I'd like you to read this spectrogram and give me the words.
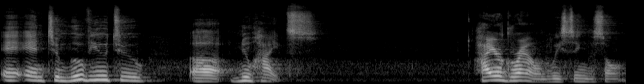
and, and to move you to uh, new heights. Higher ground, we sing the song.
